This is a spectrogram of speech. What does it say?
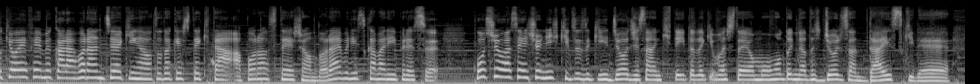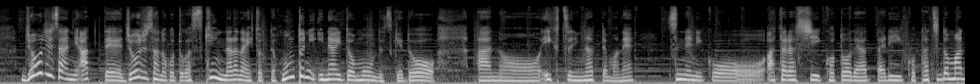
東京 FM からホラン千秋がお届けしてきたアポロステーションドライブディスカバリープレス今週は先週に引き続きジョージさん来ていただきましたよ。もう本当に私ジョージさん大好きで。ジョージさんに会ってジョージさんのことが好きにならない人って本当にいないと思うんですけどあのいくつになってもね常にこう新しいことであったりこう立ち止ま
